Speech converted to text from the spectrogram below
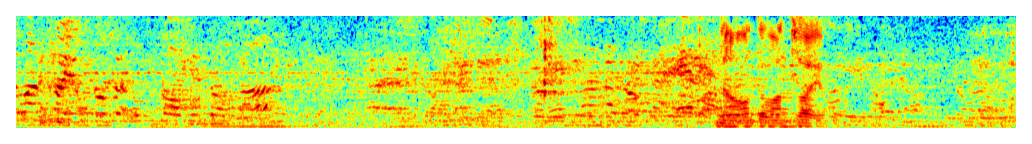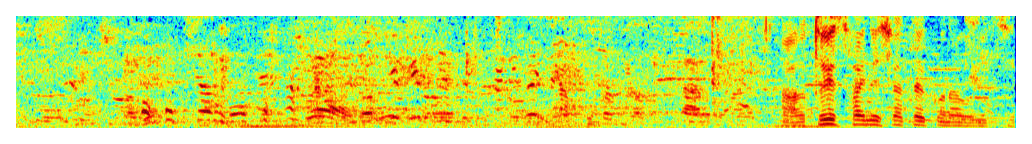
Dołączają do. No, dołączają. A tu jest fajne światełko na ulicy.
